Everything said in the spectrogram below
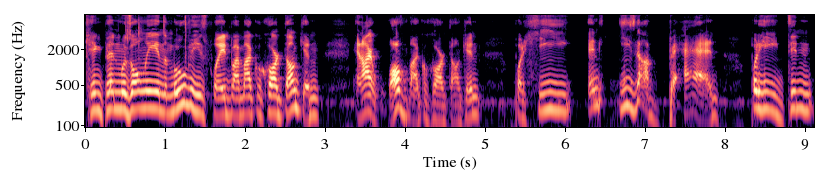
Kingpin was only in the movies played by Michael Clarke Duncan, and I love Michael Clarke Duncan, but he and he's not bad, but he didn't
